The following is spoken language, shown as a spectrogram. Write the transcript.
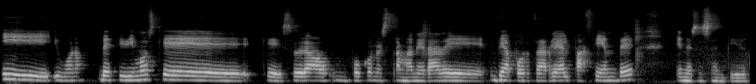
Y, bueno, decidimos que, eso era un poco nuestra manera de, aportarle al paciente en ese sentido.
